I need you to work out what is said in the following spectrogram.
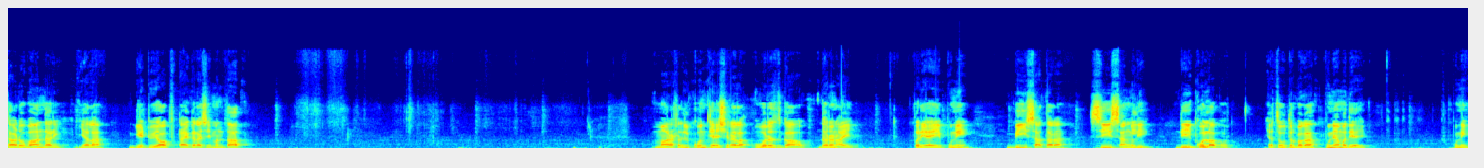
ताडोबा अंधारी याला गेटवे ऑफ टायगर असे म्हणतात. महाराष्ट्रातील कोणत्या शहराला वरसगाव धरण आहे? पर्याय Pune B Satara C Sangli D Kolhapur. याचं उत्तर बघा पुण्यामध्ये आहे. पुणे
